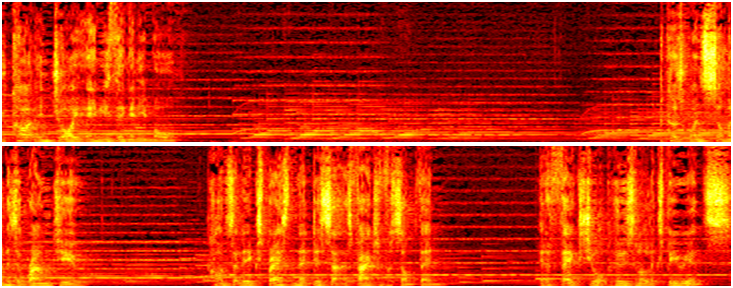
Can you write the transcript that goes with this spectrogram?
You can't enjoy anything anymore. Because when someone is around you, constantly expressing their dissatisfaction for something, it affects your personal experience.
